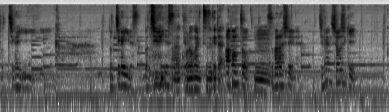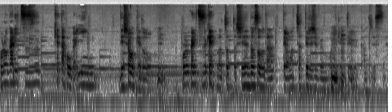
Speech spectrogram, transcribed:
どっちがいいか。などっちがいいですか？どっちがいいですか？あ転がり続けたい。あ本当、うん。素晴らしいね。自分正直転がり続けた方がいいんでしょうけどうん転がり続けるのちょっとしんどそうだなって思っちゃってる自分もいるという感じですね。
